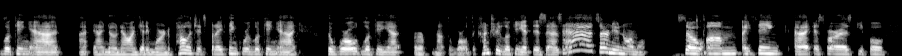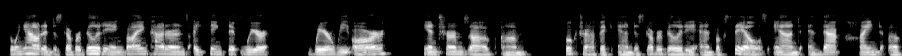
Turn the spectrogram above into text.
looking at I, I know now I'm getting more into politics, but I think we're looking at the world looking at, or not the world, the country looking at this as, ah, it's our new normal. So um, I think uh, as far as people going out and discoverability and buying patterns, I think that we're where we are in terms of um, book traffic and discoverability and book sales and, and that kind of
